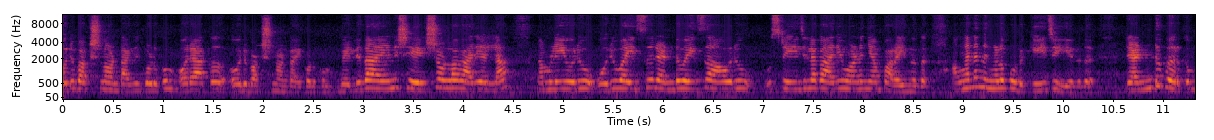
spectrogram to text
ഒരു ഭക്ഷണം ഉണ്ടാക്കി കൊടുക്കും ഒരാൾക്ക് ഒരു ഭക്ഷണം ഉണ്ടാക്കി കൊടുക്കും. വലുതായതിനു ശേഷമുള്ള കാര്യമല്ല നമ്മൾ ഈ ഒരു ഒരു വയസ്സ് രണ്ട് വയസ്സ് ആ ഒരു സ്റ്റേജിലെ കാര്യമാണ് ഞാൻ പറയുന്നത്. അങ്ങനെ നിങ്ങൾ കൊടുക്കുകയും ചെയ്യരുത്. രണ്ടു പേർക്കും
